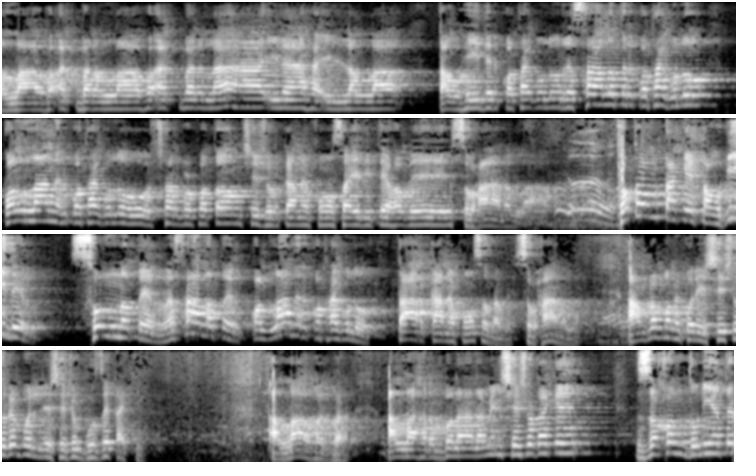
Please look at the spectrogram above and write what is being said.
আল্লাহ আকবর আল্লাহ আকবর তাওহিদের কথাগুলো, রেসালতের কথাগুলো কল্যাণের কথাগুলো সর্বপ্রথম শিশুর কানে পৌঁছাই দিতে হবে। সোহান প্রথম তাকে তাওহিদের, সুন্নতের, রেসালতের, কল্যাণের কথাগুলো তার কানে পৌঁছে যাবে। সোহান আমরা মনে করি শিশুরে বললে শিশু বুঝেটা কি? আল্লাহ আল্লাহ রব্বুল্লাহ আলমিন শিশুটাকে যখন দুনিয়াতে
